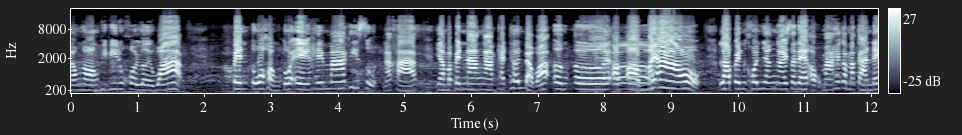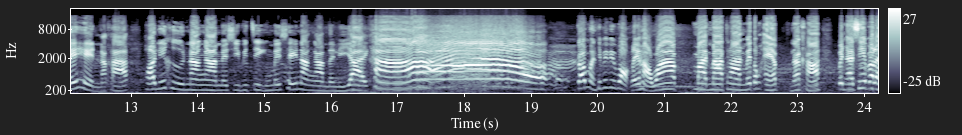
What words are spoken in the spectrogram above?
น้องๆ พี่ๆ ทุกคนเลยว่า เป็นตัวของตัวเองให้มากที่สุดนะคะ อย่ามาเป็นนางงามแพทเทิร์นแบบว่าเอิงเอยอ่อมๆไม่เอา เราเป็นคนยังไงแสดงออกมาให้กรรมการได้เห็นนะคะ เพราะนี่คือนางงามในชีวิตจริง ไม่ใช่นางงามในนิยายค่ะ ก็เหมือนที่พี่พีบอกเลยค่ะว่ามามาทานไม่ต้องแอปนะคะ เป็นอาชีพอะไร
